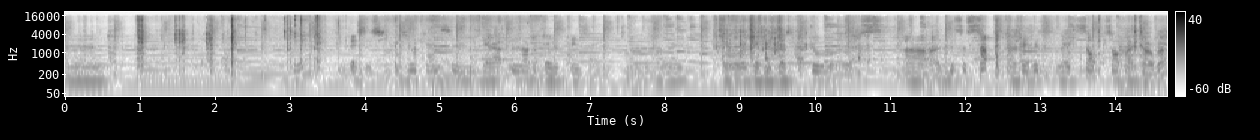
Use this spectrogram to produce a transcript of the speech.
And okay this is you can see there are a lot of things inside. All right so this is just two uh, this is sub uh, this is like soft software server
